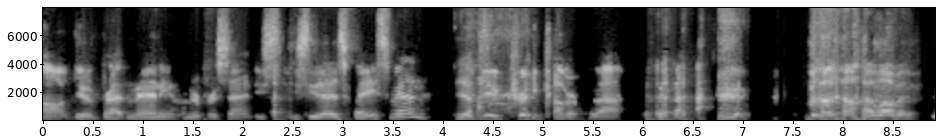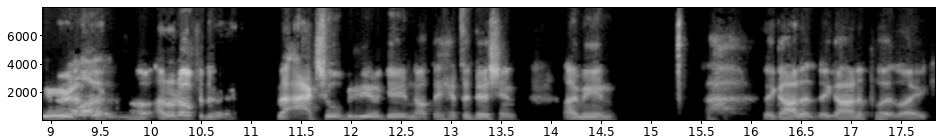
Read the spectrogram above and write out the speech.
Oh, dude, Brett Manney, hundred percent. You you see that his face, man? Yeah. Be a great cover for that. But, uh, I love it. Dude, I love it. don't know. I don't know for the the actual video game, not the hits edition. I mean, they gotta they gotta put like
